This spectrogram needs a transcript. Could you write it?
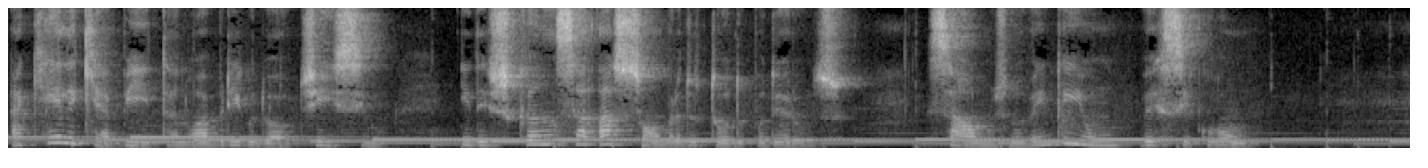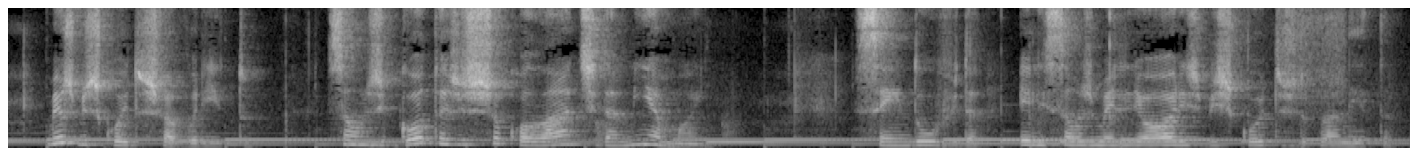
Aquele que habita no abrigo do Altíssimo e descansa à sombra do Todo-Poderoso. Salmos 91, versículo 1. Meus biscoitos favoritos são os de gotas de chocolate da minha mãe. Sem dúvida, eles são os melhores biscoitos do planeta.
